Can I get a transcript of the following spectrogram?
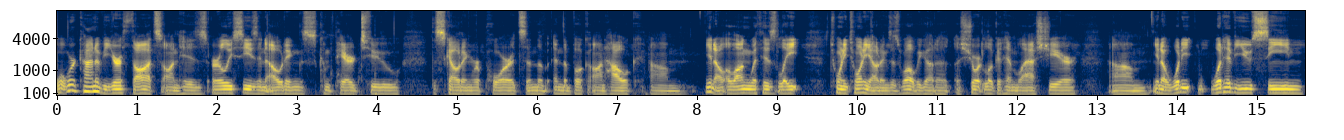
what were kind of your thoughts on his early season outings compared to the scouting reports and the and the book on Houck? Um, you know, along with his late 2020 outings as well. We got a, a short look at him last year. Um, you know, what do you, what have you seen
